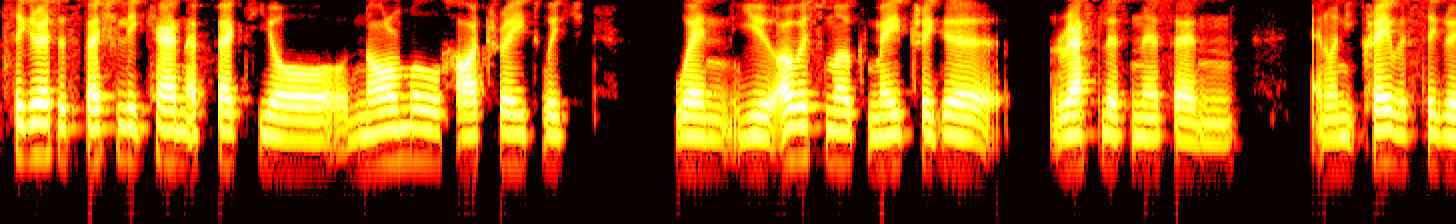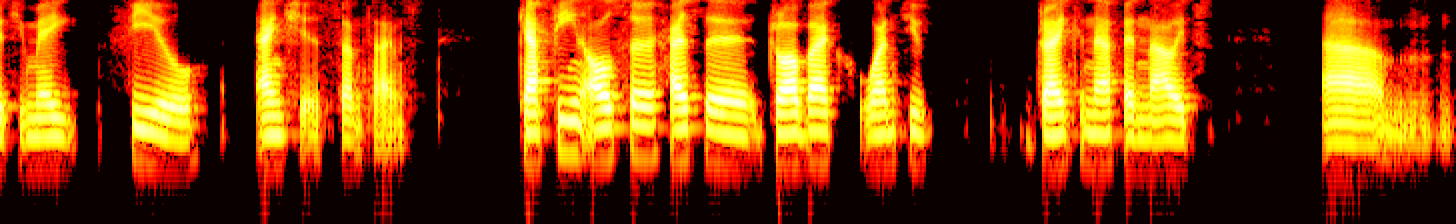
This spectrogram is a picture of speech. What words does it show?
cigarettes especially can affect your normal heart rate which when you over smoke may trigger restlessness and and when you crave a cigarette you may feel anxious sometimes. Caffeine also has a drawback once you've drank enough and now it's um,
